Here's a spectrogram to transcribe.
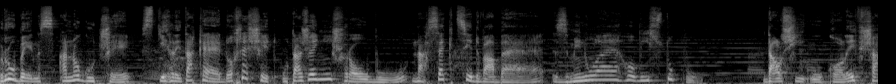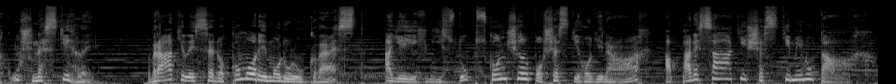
Rubins a Noguchi stihli také dořešit utažení šroubů na sekci 2B z minulého výstupu. Další úkoly však už nestihli. Vrátili se do komory modulu Quest a jejich výstup skončil po 6 hodinách a 56 minutách.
